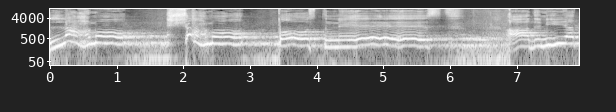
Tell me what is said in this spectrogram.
لحمو شہمو پوست نیست۔ آدمیت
